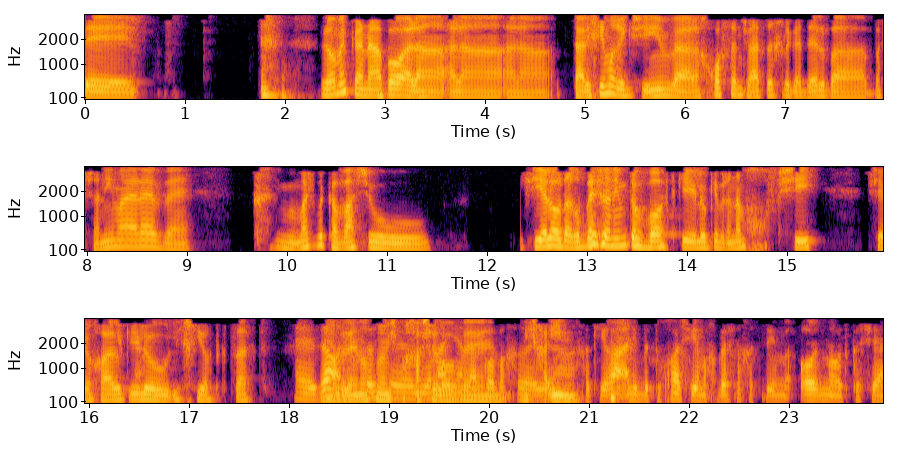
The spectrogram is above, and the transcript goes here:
Uh, לא מקנאה בו על, ה, על, ה, על התהליכים הרגשיים ועל החוסן שהיה צריך לגדל בשנים האלה, ואני ממש מקווה שהוא... שיהיה לו עוד הרבה שנים טובות, כאילו, כבן אדם חופשי, שיוכל כאילו לחיות קצת. אה, זהו, אני חושבת שיהיה מעניין לעקוב אחרי החקירה. אני בטוחה שיהיה מכבש לחצים מאוד מאוד קשה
